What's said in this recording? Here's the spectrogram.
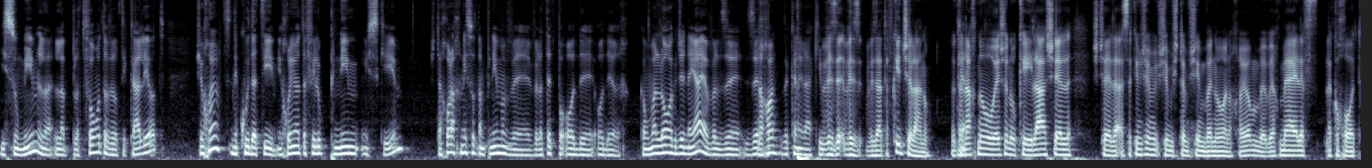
יישומים לפלטפורמות הוורטיקליות שיכולים להיות נקודתיים יכולים להיות אפילו פנים עסקיים שאתה יכול להכניס אותם פנימה ו- ולתת פה עוד uh, עוד ערך. כמובן לא רק ג'ן AI אבל זה זה נכון. זה כנראה הכיוון. וזה, וזה, וזה התפקיד שלנו. זאת אומרת, כן. אנחנו, יש לנו קהילה של, של עסקים שמשתמשים בנו, אנחנו היום בערך 100 אלף לקוחות,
